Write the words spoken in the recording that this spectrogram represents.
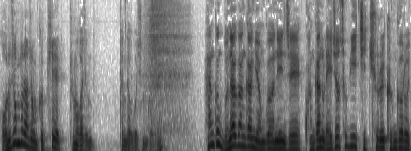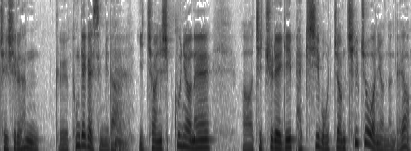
어느 정도나 좀 그 피해 규모가 좀 된다고 보시는 거예요? 한국문화관광연구원이 이제 관광 레저 소비 지출을 근거로 제시를 한 그 통계가 있습니다. 네. 2019년에 어, 지출액이 115.7조 원이었는데요.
